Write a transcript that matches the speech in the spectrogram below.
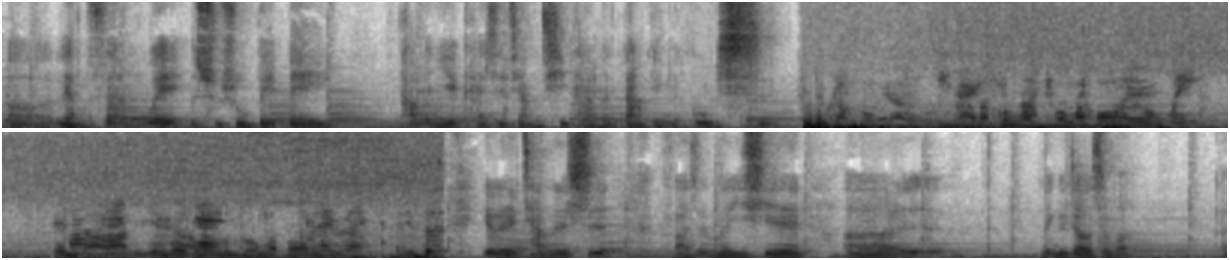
呃两三位叔叔伯伯，他们也开始讲起他们当兵的故事。有人讲的是发生了一些呃。那个叫什么？呃，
